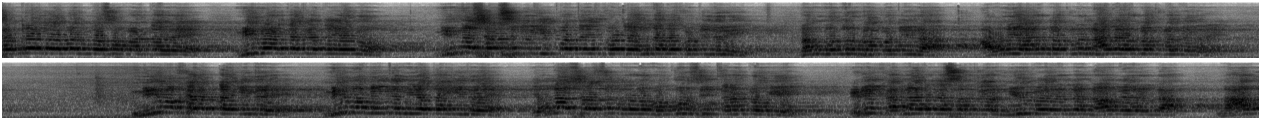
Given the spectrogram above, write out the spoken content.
ಸೆಂಟ್ರಲ್ ಗೌರ್ಮೆಂಟ್ ಮೋಸ ಮಾಡ್ತಾವ್ರೆ ನೀವ್ ಮಾಡ್ತಕ್ಕಂಥ ಏನು ನಿಮ್ಮ ಶಾಸಕರಿಗೆ ಇಪ್ಪತ್ತೈದು ಕೋಟಿ ಅನುದಾನ ಕೊಟ್ಟಿದ್ರಿ ನಮ್ಗೆ ಒಂದು ರೂಪಾಯಿ ಕೊಟ್ಟಿಲ್ಲ. ಅವರು ಯಾರ ಮಕ್ಕಳು, ನಾವ್ ಮಕ್ಕಳು ಹಂಗಂದ್ರೆ ನೀವು ಕರೆಕ್ಟ್ ಆಗಿದ್ರೆ, ನೀವು ನೀತಿ ನಿಯತ್ತಾಗಿದ್ರೆ ಎಲ್ಲಾ ಶಾಸಕರನ್ನು ಒಗ್ಗೂಡಿಸಿ ಕರೆಕ್ಟ್ ಹೋಗಿ. ಇಡೀ ಕರ್ನಾಟಕ ಸರ್ಕಾರ ನೀವು ಬೇರೆಲ್ಲ ನಾವು ಬೇರೆಲ್ಲ ನಾನು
